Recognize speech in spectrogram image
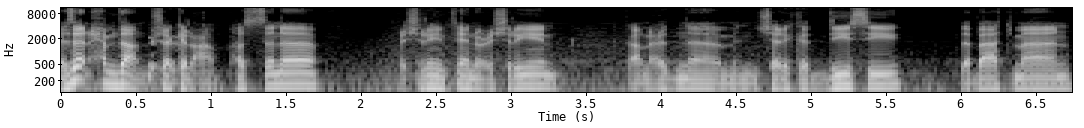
زين حمدان بشكل عام. هالسنة 2022 كان عندنا من شركة DC The Batman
